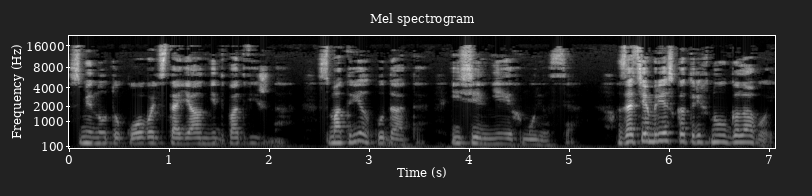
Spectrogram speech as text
С минуту Коваль стоял недоподвижно, смотрел куда-то и сильнее хмурился. Затем резко тряхнул головой.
